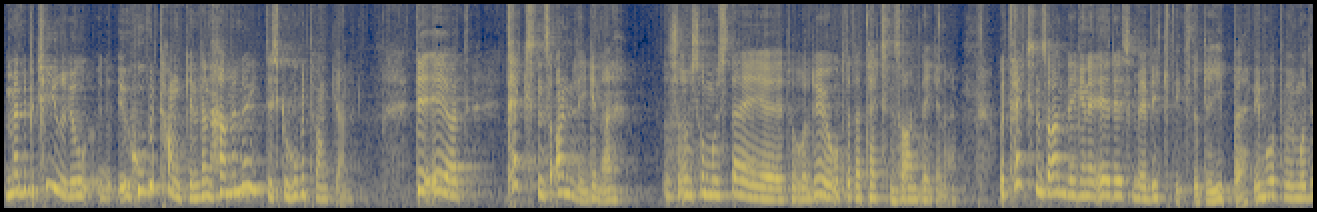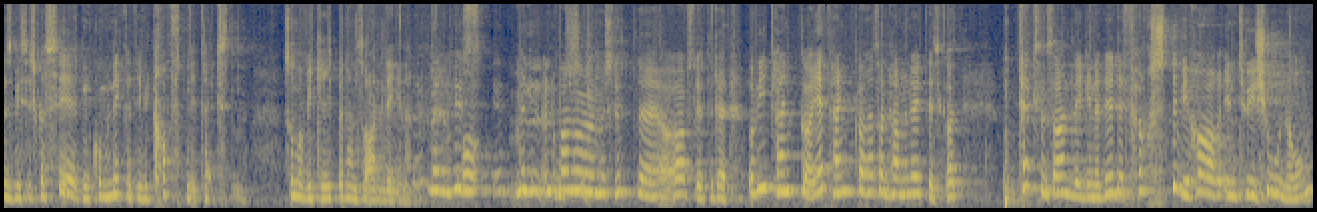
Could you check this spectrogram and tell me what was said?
Men det betyr jo hovedtanken, den hermenøytiske hovedtanken, det er at tekstens anliggende som hos deg, Toril, du er jo opptatt av tekstens anliggende. Og tekstens anliggende er det som er viktigst å gripe. Vi må på en måte, Hvis vi skal se den kommunikative kraften i teksten, så må vi gripe dens anliggende. Men, hus, og, men bare nå må vi avslutte det. Og vi tenker, Jeg tenker sånn hermenøytisk at tekstens anliggende det er det første vi har intuisjoner om,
